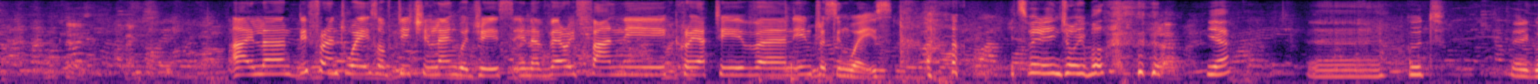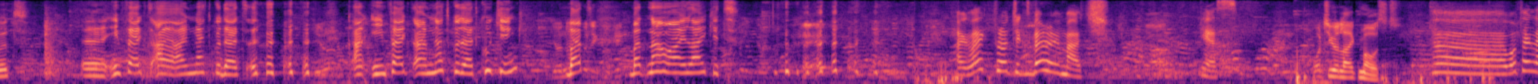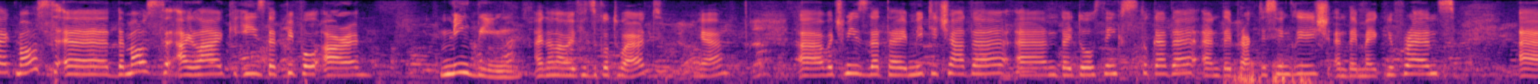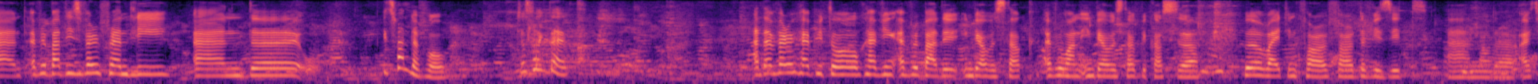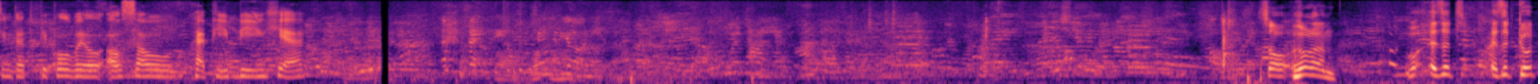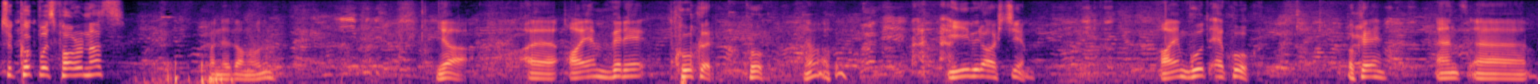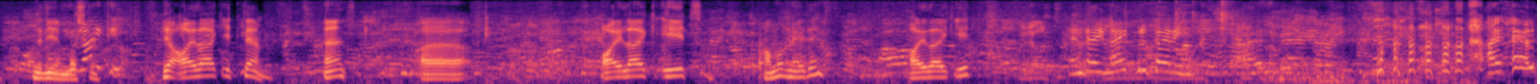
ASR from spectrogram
I learned different ways of teaching languages in a very funny, creative, and interesting ways. It's very enjoyable. yeah. Uh, good. Very good. Uh, in fact, I, I'm not good at. In fact, I'm not good at cooking, but but now I like it. I like project very much. Yes. What do you like most? Uh, what I like most, uh, the most I like is that people are mingling. I don't know if it's a good word. Yeah. Uh, which means that they meet each other and they do things together and they practice English and they make new friends and everybody is very friendly and uh, it's wonderful. Just like that. And I'm very happy to having everybody in Białystok, everyone in Białystok, because uh, we were waiting for, for the visit, and uh, I think that people will also happy being here. So, Hürrem, is it is it good to cook with foreigners? Ben neden anlamadım? Yeah, uh, I am very cooker. Cook. Değil mi? Okay. İyi bir aşçıyım. I am good a cook. Okay. And uh, ne diyeyim başka? Yeah, I like it them. And uh, I like eat hamur neydi? I like it. And I like preparing. I help.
